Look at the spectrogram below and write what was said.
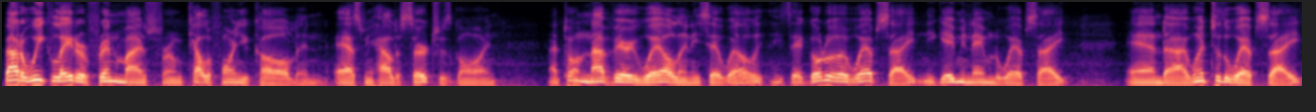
About a week later, a friend of mine from California called and asked me how the search was going. I told him not very well, and he said, "Well, he said go to a website," and he gave me the name of the website, and uh, I went to the website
